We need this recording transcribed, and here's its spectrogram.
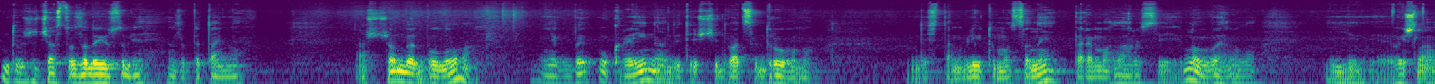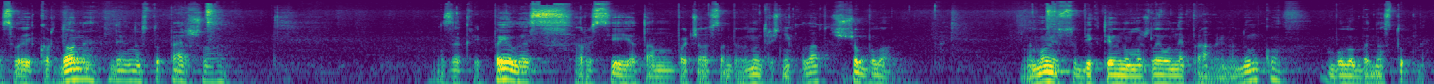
Дуже часто задаю собі запитання, а що би було, якби Україна у 2022-му, десь там літом осени, перемогла Росію, ну, вигнала і вийшла на свої кордони 91-го, закріпилась, Росія там почав себе внутрішній колапс. Що було? На мою суб'єктивну, можливо, неправильну думку, було би наступне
